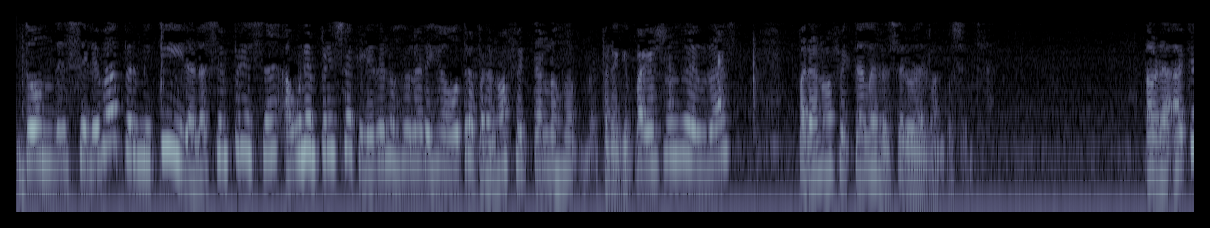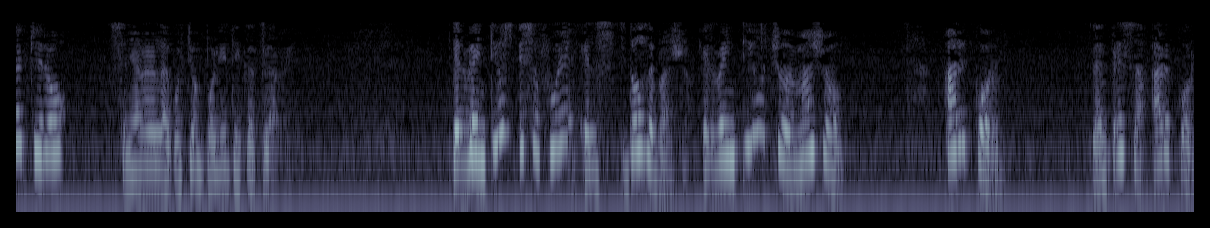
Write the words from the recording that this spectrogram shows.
donde se le va a permitir a las empresas, a una empresa que le dé los dólares a otra para no afectar los para que pague sus deudas, para no afectar las reservas del Banco Central. Ahora, acá quiero señalar la cuestión política clave. El 28, eso fue el 2 de mayo. El 28 de mayo, Arcor, la empresa Arcor,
